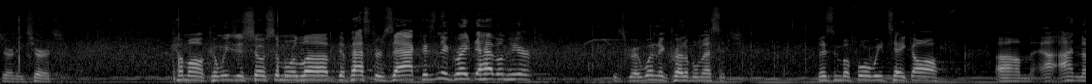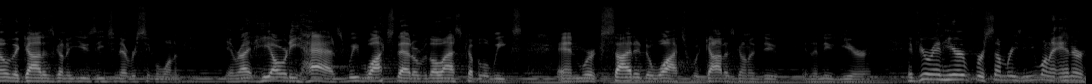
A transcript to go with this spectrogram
Journey Church. Come on, can we just show some more love to Pastor Zach? Isn't it great to have him here? It's great. What an incredible message. Listen, before we take off, um, I, I know that God is going to use each and every single one of you. Yeah, right? He already has. We've watched that over the last couple of weeks, and we're excited to watch what God is going to do in the new year. And if you're in here for some reason, you want to enter,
